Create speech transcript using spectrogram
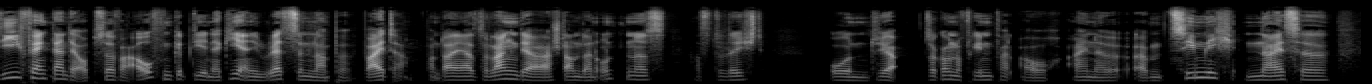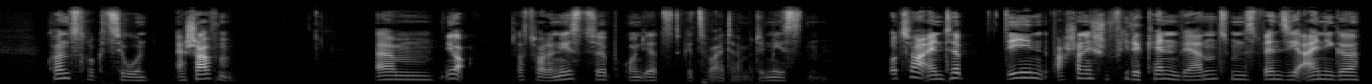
Die fängt dann der Observer auf und gibt die Energie an die Redstone-Lampe weiter. Von daher, solange der Stamm dann unten ist, hast du Licht. Und ja, so kann man auf jeden Fall auch eine ähm, ziemlich nice Konstruktion erschaffen. Ähm, ja, das war der nächste Tipp und jetzt geht's weiter mit dem nächsten. Und zwar ein Tipp, den wahrscheinlich schon viele kennen werden, zumindest wenn sie einige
